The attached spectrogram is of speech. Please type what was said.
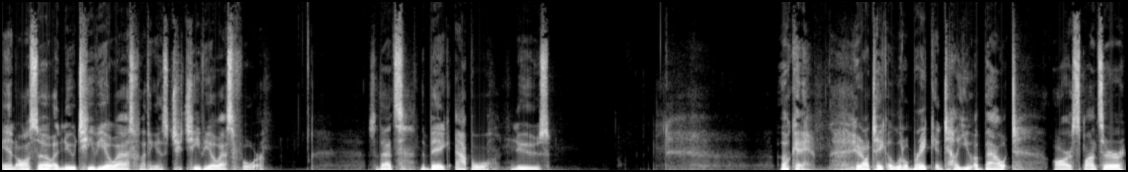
And also a new tvOS, I think it's tvOS 4. So that's the big Apple news. Okay, here I'll take a little break and tell you about our sponsor,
